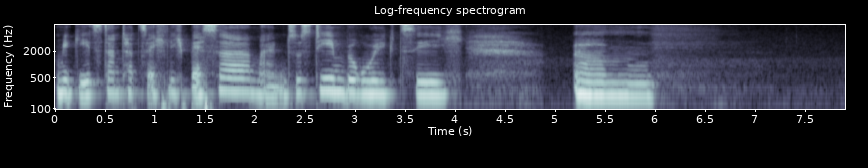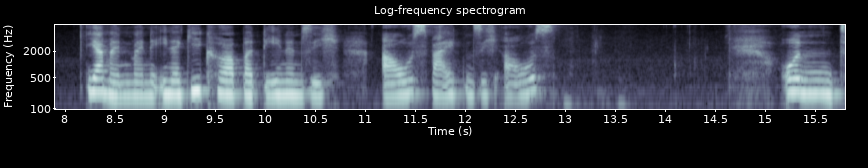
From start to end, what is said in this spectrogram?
mir geht es dann tatsächlich besser, mein System beruhigt sich, ähm, ja, mein, meine Energiekörper dehnen sich aus, weiten sich aus. Und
